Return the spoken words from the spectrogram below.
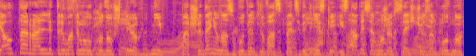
Ялта раллі триватиме упродовж трьох днів. В перший день у нас буде два спецвідрізки, і статися може все, що завгодно.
